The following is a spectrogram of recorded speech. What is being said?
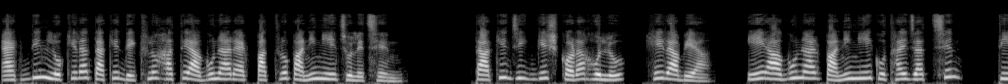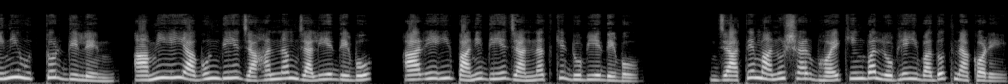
একদিন লোকেরা তাকে দেখল হাতে আগুন আর এক পাত্র পানি নিয়ে চলেছেন। তাকে জিজ্ঞেস করা হল, হে রাবেয়া, এ আগুন আর পানি নিয়ে কোথায় যাচ্ছেন? তিনি উত্তর দিলেন আমি এই আগুন দিয়ে জাহান্নাম জ্বালিয়ে দেব, আর এই পানি দিয়ে জান্নাতকে ডুবিয়ে দেব। যাতে মানুষ আর ভয় কিংবা লোভে ইবাদত না করে।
